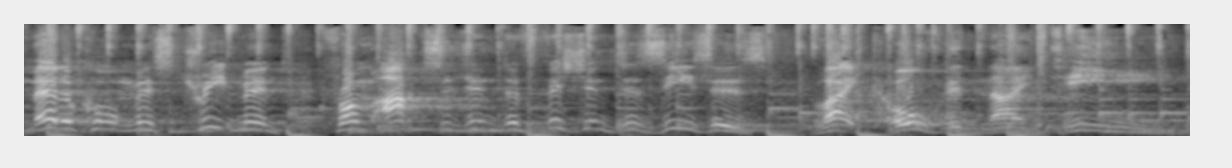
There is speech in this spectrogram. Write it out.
medical mistreatment from oxygen deficient diseases like COVID 19.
